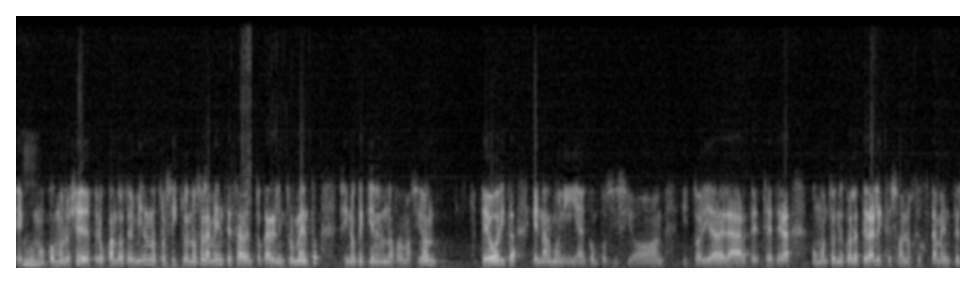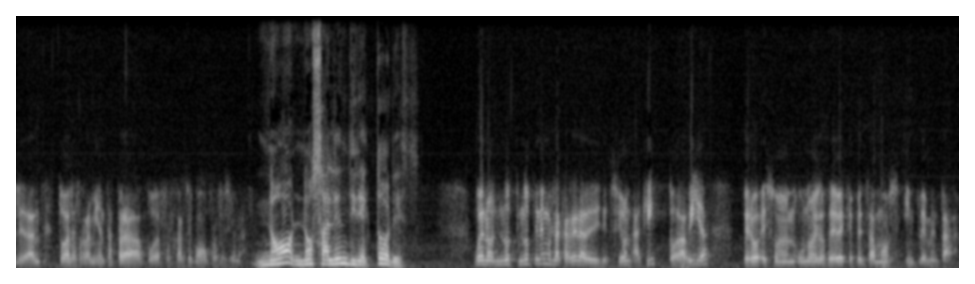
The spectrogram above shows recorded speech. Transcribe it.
Eh, cómo, cómo lo lleve, pero cuando termina nuestro ciclo no solamente saben tocar el instrumento, sino que tienen una formación teórica en armonía, en composición, historia del arte, etcétera, un montón de colaterales que son los que justamente le dan todas las herramientas para poder forjarse como profesional. No, no salen directores. Bueno, no, no tenemos la carrera de dirección aquí todavía, pero es uno de los debes que pensamos implementar.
